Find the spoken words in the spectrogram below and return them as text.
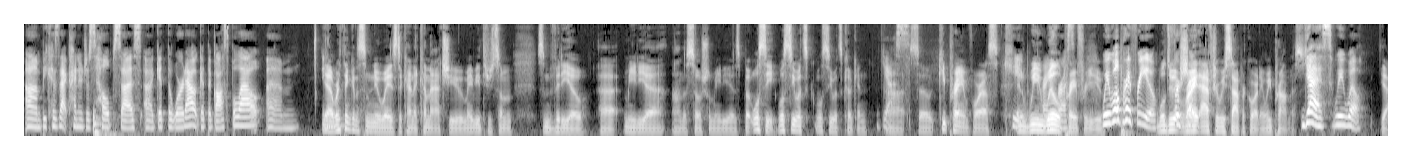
um, because that kind of just helps us uh, get the word out, get the gospel out. Um, Yeah, we're thinking of some new ways to kind of come at you, maybe through some some video uh, media on the social medias. But we'll see. We'll see what's we'll see what's cooking. Yes. Uh, so keep praying for us, Keep and we will for pray for you. we will pray for you. we'll do it sure. right after we stop recording. We promise. Yes, we will. Yeah.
